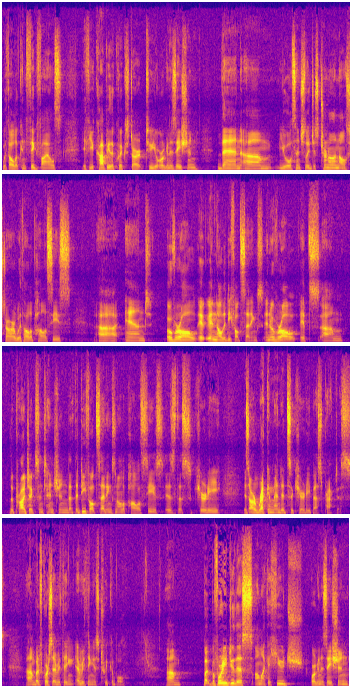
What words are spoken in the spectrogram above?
with all the config files. If you copy the quick start to your organization, then um, you will essentially just turn on Allstar with all the policies uh, and overall, in all the default settings, and overall, it's um, the project's intention that the default settings and all the policies is the security, is our recommended security best practice. Um, but of course, everything, everything is tweakable. Um, but before you do this on like a huge organization,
